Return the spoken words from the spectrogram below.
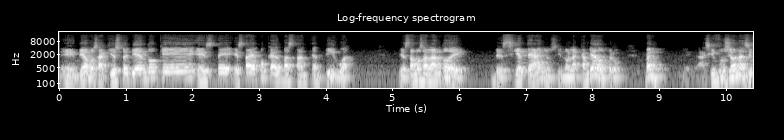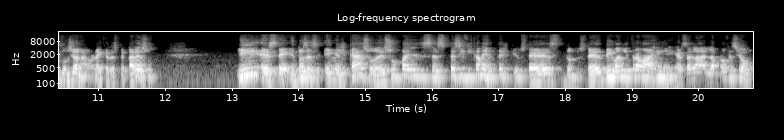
eh, digamos, aquí estoy viendo que este, esta época es bastante antigua. Y estamos hablando de, de siete años y no la han cambiado. Pero bueno, así funciona, así funciona. Ahora hay que respetar eso. Y este, entonces, en el caso de su país específicamente, el que ustedes, donde ustedes vivan y trabajen, ejerzan la, la profesión,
